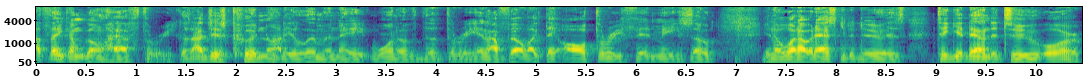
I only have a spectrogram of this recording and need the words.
I think I'm to have three because I just could not eliminate one of the three. And I felt like they all three fit me. So, you know, what I would ask you to do is to get down to two or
